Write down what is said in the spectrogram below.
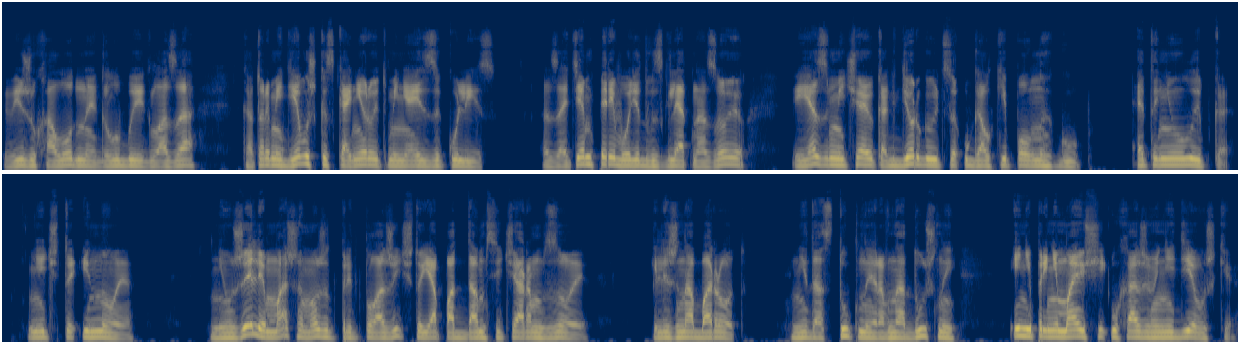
Вижу холодные голубые глаза, которыми девушка сканирует меня из-за кулис. Затем переводит взгляд на Зою и я замечаю, как дергаются уголки полных губ. Это не улыбка, нечто иное. Неужели Маша может предположить, что я поддамся чарам Зои? Или же наоборот, недоступный, равнодушный и не принимающий ухаживания девушки?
